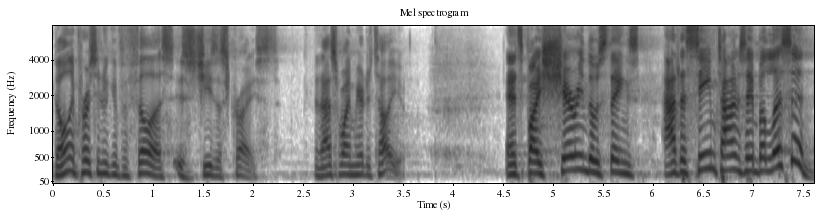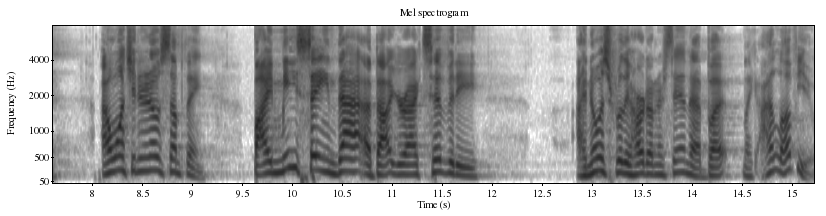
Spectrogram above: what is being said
The only person who can fulfill us is Jesus Christ. And that's why I'm here to tell you. And it's by sharing those things at the same time saying, but listen, I want you to know something. By me saying that about your activity, I know it's really hard to understand that, but like, I love you.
